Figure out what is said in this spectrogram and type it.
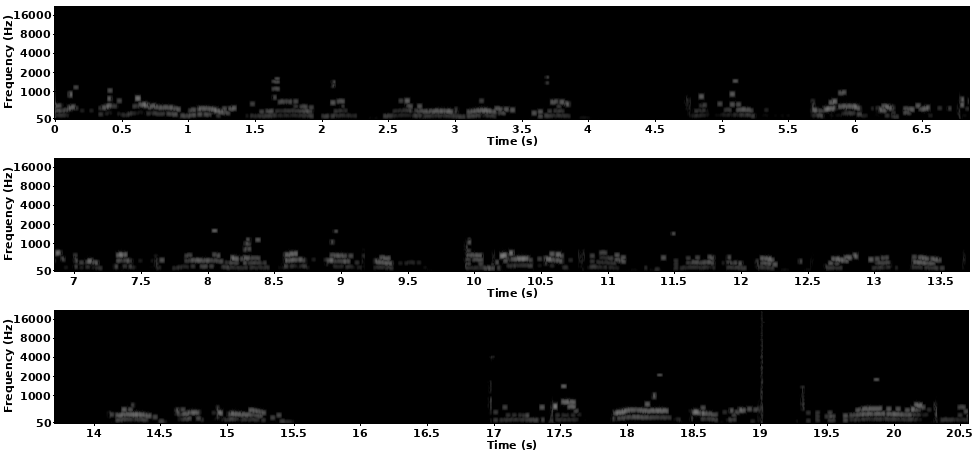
a I what, how do we view a marriage? How, do we view marriage? And, and to be honest with you, that's a good question. Remember, when I'm first to my very first marriage, I'm going to look into here, into leave, into the leave. And about two weeks into it, I was really letting my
